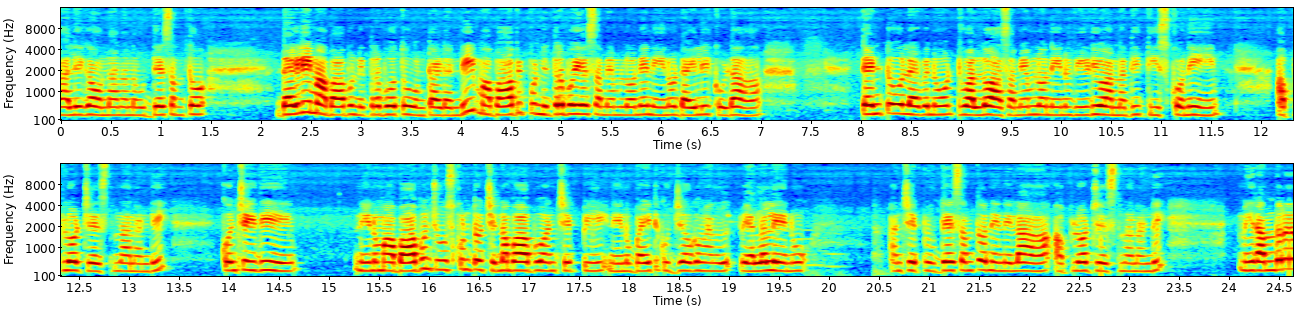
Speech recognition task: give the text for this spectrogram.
ఖాళీగా ఉన్నానన్న ఉద్దేశంతో డైలీ మా బాబు నిద్రపోతూ ఉంటాడండి. మా బాబు ఇప్పుడు నిద్రపోయే సమయంలోనే నేను డైలీ కూడా టెన్ టు లెవెన్ ట్వెల్వ్ ఆ సమయంలో నేను వీడియో అన్నది తీసుకొని అప్లోడ్ చేస్తున్నానండి. కొంచెం ఇది నేను మా బాబుని చూసుకుంటూ చిన్న బాబు అని చెప్పి నేను బయటకు ఉద్యోగం వెళ్ళ వెళ్ళలేను అని చెప్పి ఉద్దేశంతో నేను ఇలా అప్లోడ్ చేస్తున్నానండి. మీరందరూ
